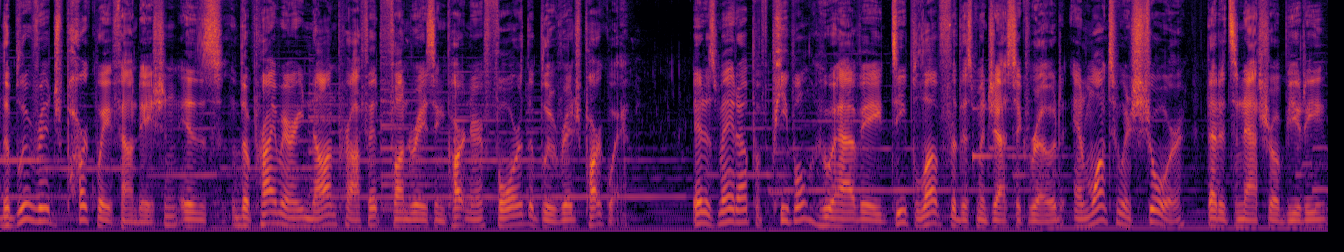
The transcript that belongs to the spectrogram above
The Blue Ridge Parkway Foundation is the primary nonprofit fundraising partner for the Blue Ridge Parkway. It is made up of people who have a deep love for this majestic road and want to ensure that its natural beauty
